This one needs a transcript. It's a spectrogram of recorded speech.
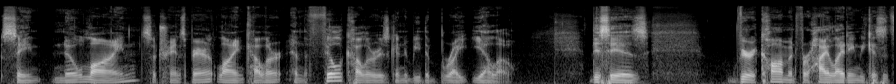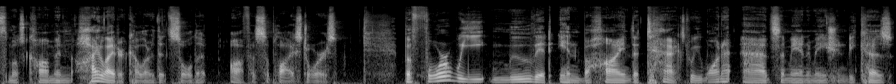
say no line, so transparent line color, and the fill color is going to be the bright yellow. This is very common for highlighting because it's the most common highlighter color that's sold at office supply stores. Before we move it in behind the text, we want to add some animation because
